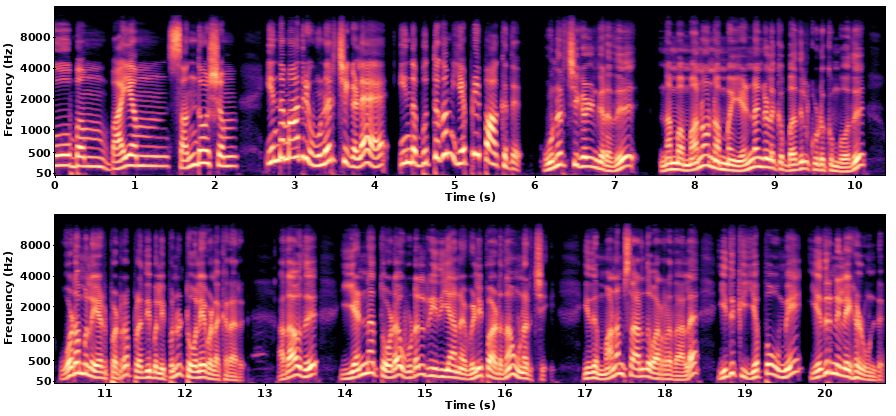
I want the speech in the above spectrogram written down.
கோபம் பயம் சந்தோஷம் இந்த மாதிரி உணர்ச்சிகளை இந்த புத்தகம் எப்படி பாக்குது? உணர்ச்சிகள்ங்கிறது நம்ம மனம் நம்ம எண்ணங்களுக்கு பதில் கொடுக்கும்போது உடம்புல ஏற்படுற பிரதிபலிப்புன்னு டோலே விளக்குறாரு அதாவது எண்ணத்தோட உடல் ரீதியான வெளிப்பாடு தான் உணர்ச்சி. இது மனம் சார்ந்து வர்றதால இதுக்கு எப்பவுமே எதிர்நிலைகள் உண்டு.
